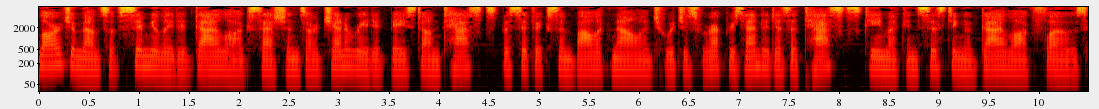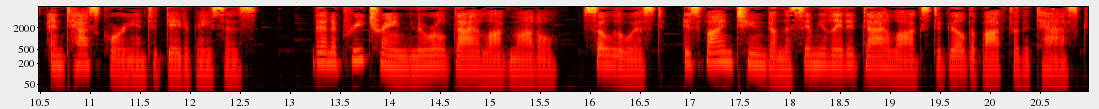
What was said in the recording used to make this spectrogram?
Large amounts of simulated dialogue sessions are generated based on task specific symbolic knowledge, which is represented as a task schema consisting of dialogue flows and task oriented databases. Then a pre trained neural dialogue model, Soloist, is fine tuned on the simulated dialogues to build a bot for the task.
